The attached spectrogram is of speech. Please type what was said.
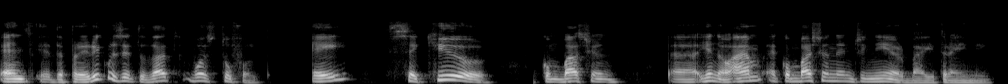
And the prerequisite to that was twofold. A, secure combustion. Uh, you know, I'm a combustion engineer by training.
